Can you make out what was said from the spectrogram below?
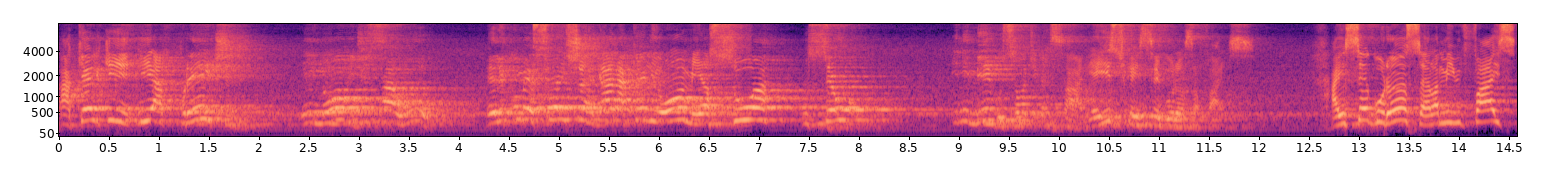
aquele que ia à frente em nome de Saul. Ele começou a enxergar naquele homem a sua, o seu inimigo, o seu adversário. É isso que a insegurança faz. A insegurança, ela me faz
